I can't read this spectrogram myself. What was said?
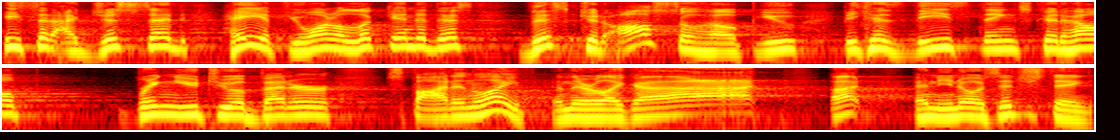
He said, I just said, Hey, if you want to look into this, this could also help you because these things could help bring you to a better spot in life. And they're like, Ah, ah. And you know, it's interesting.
